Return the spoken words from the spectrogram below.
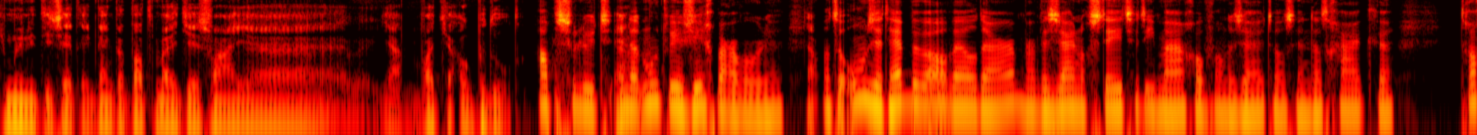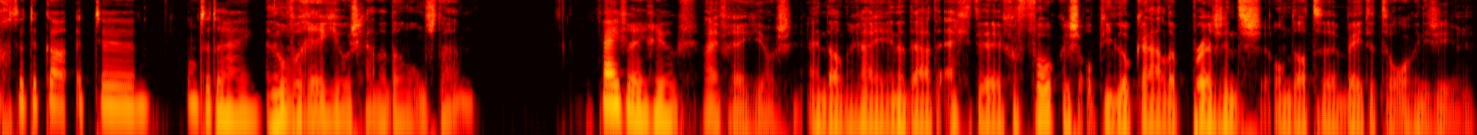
community zitten. Ik denk dat dat een beetje is waar je, eh, ja, wat je ook bedoelt. Absoluut. En dat moet weer zichtbaar worden. Ja. Want de omzet hebben we al wel daar, maar we zijn nog steeds het imago van de Zuidas. En dat ga ik eh, trachten te, te, om te draaien. En hoeveel regio's gaan er dan ontstaan? Vijf regio's. Vijf regio's. En dan ga je inderdaad echt eh, gefocust op die lokale presence om dat eh, beter te organiseren.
